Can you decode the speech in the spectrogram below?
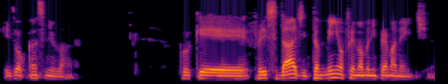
que eles alcancem Nirvana porque felicidade também é um fenômeno impermanente. Né?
